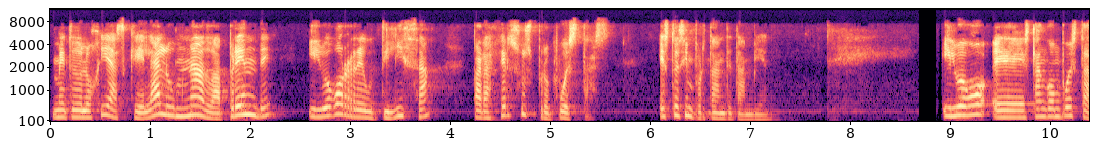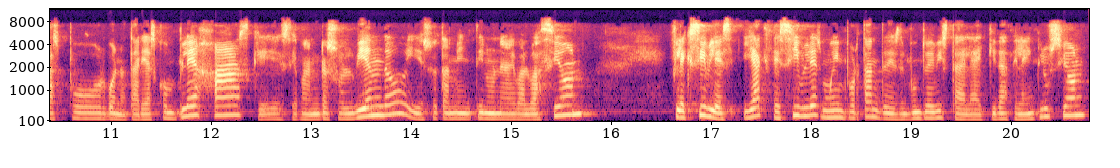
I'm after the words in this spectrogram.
metodologías que el alumnado aprende y luego reutiliza para hacer sus propuestas. Esto es importante también. Y luego eh, están compuestas por bueno, tareas complejas que se van resolviendo y eso también tiene una evaluación. Flexibles y accesibles, muy importante desde el punto de vista de la equidad y la inclusión,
